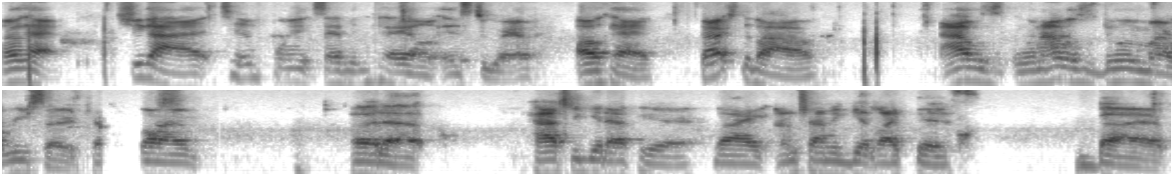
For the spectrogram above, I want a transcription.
Okay. She got 10.7k on Instagram. Okay. First of all, I was when I was doing my research, hold up. How'd she get up here? Like, I'm trying to get like this. But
